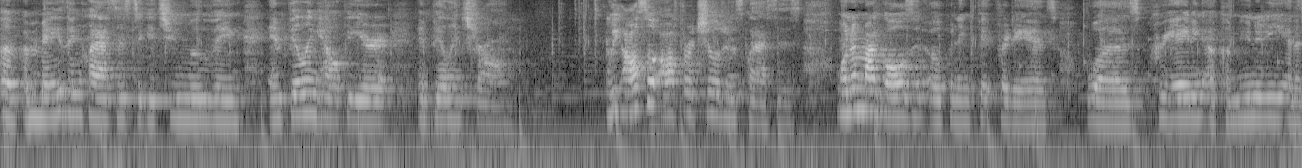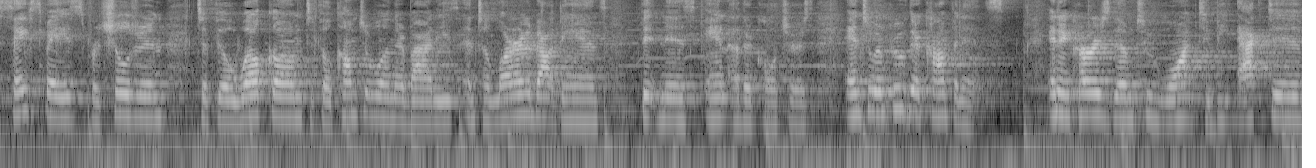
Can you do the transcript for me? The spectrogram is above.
of amazing classes to get you moving and feeling healthier and feeling strong. We also offer children's classes. One of my goals in opening Fit for Dance was creating a community and a safe space for children to feel welcome, to feel comfortable in their bodies, and to learn about dance, fitness, and other cultures, and to improve their confidence and encourage them to want to be active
